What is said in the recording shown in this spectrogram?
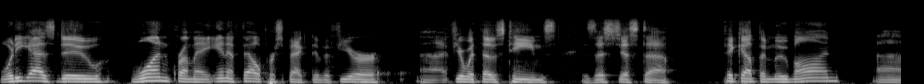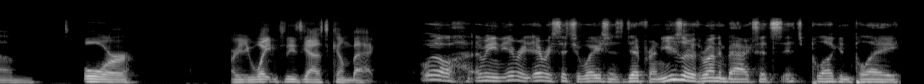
What do you guys do? One from a NFL perspective, if you're uh, if you're with those teams, is this just uh, pick up and move on, um, or are you waiting for these guys to come back? Well, I mean, every every situation is different. Usually with running backs, it's it's plug and play,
